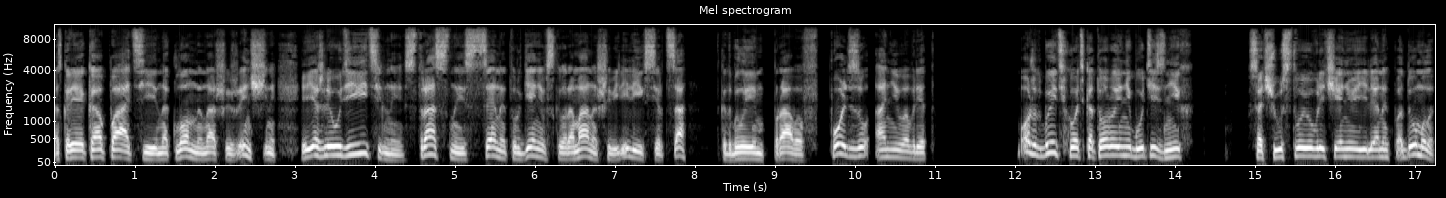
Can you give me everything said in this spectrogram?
а скорее к апатии наклонны наши женщины, и ежели удивительные, страстные сцены Тургеневского романа шевелили их сердца, так это было им право в пользу, а не во вред. Может быть, хоть которая-нибудь из них, сочувствуя увлечению Елены, подумала,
